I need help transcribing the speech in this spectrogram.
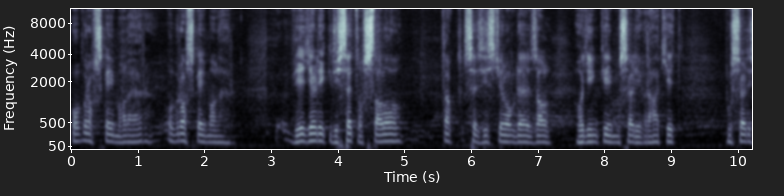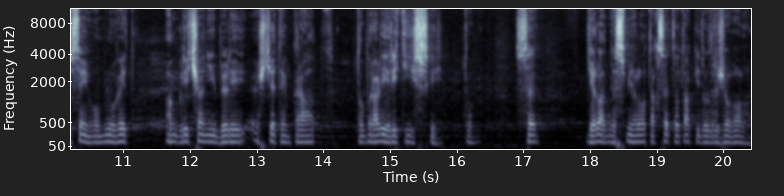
obrovský malér, obrovský malér. Věděli, když se to stalo, tak se zjistilo, kde vzal hodinky, museli vrátit, museli se jim omluvit Angličani byli ještě tenkrát, to brali rytířsky. To se dělat nesmělo, tak se to taky dodržovalo.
